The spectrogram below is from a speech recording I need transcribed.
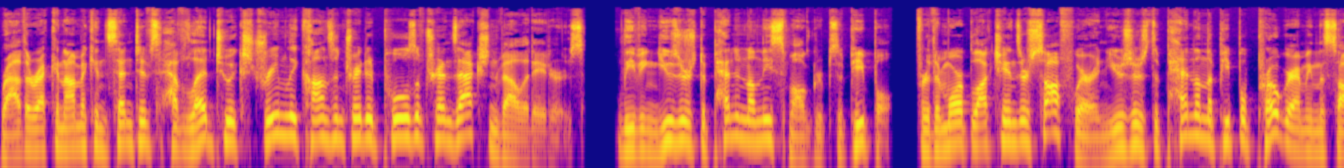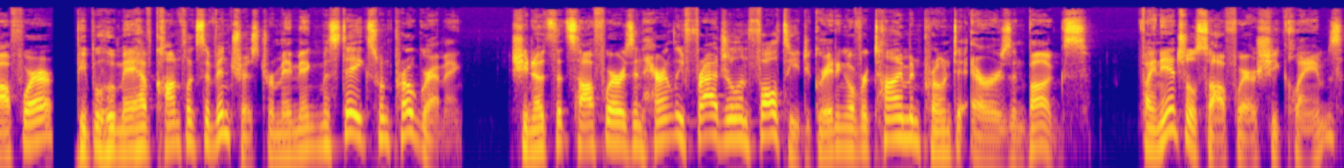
Rather, economic incentives have led to extremely concentrated pools of transaction validators, leaving users dependent on these small groups of people. Furthermore, blockchains are software, and users depend on the people programming the software, people who may have conflicts of interest or may make mistakes when programming. She notes that software is inherently fragile and faulty, degrading over time and prone to errors and bugs. Financial software, she claims,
